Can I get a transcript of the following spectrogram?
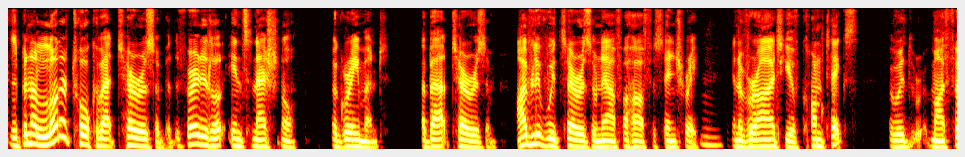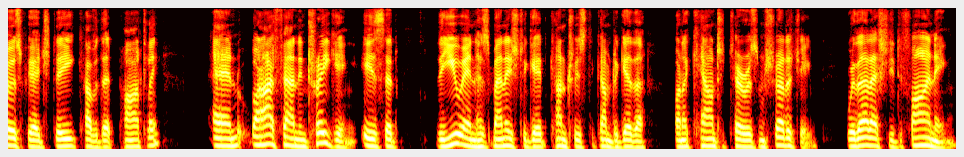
there's been a lot of talk about terrorism, but there's very little international agreement about terrorism. I've lived with terrorism now for half a century mm. in a variety of contexts. With my first PhD, covered that partly. And what I found intriguing is that the UN has managed to get countries to come together on a counter-terrorism strategy without actually defining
